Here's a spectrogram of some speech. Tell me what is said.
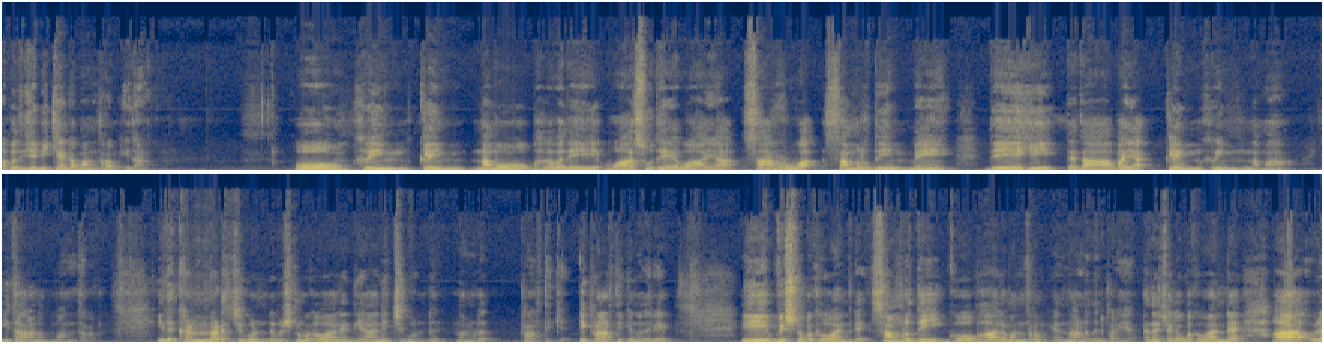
അപ്പൊ ഇത് ജപിക്കേണ്ട മന്ത്രം ഇതാണ്. ഓം ഹ്രീം ക്ലീം നമോ ഭഗവതേ വാസുദേവായ സർവ സമൃദ്ധിം മേ ദേഹി തഥാപയ ക്ലിം ഹ്രീം നമ. ഇതാണ് മന്ത്രം. ഇത് കണ്ണടച്ചുകൊണ്ട് വിഷ്ണു ഭഗവാനെ ധ്യാനിച്ചുകൊണ്ട് നമ്മൾ പ്രാർത്ഥിക്കുക. ഈ പ്രാർത്ഥിക്കുന്നതിൽ ഈ വിഷ്ണു ഭഗവാന്റെ സമൃദ്ധി ഗോപാല മന്ത്രം എന്നാണ് ഇതിന് പറയുക. എന്ന് വെച്ചാൽ ഭഗവാന്റെ ആ ഒരു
